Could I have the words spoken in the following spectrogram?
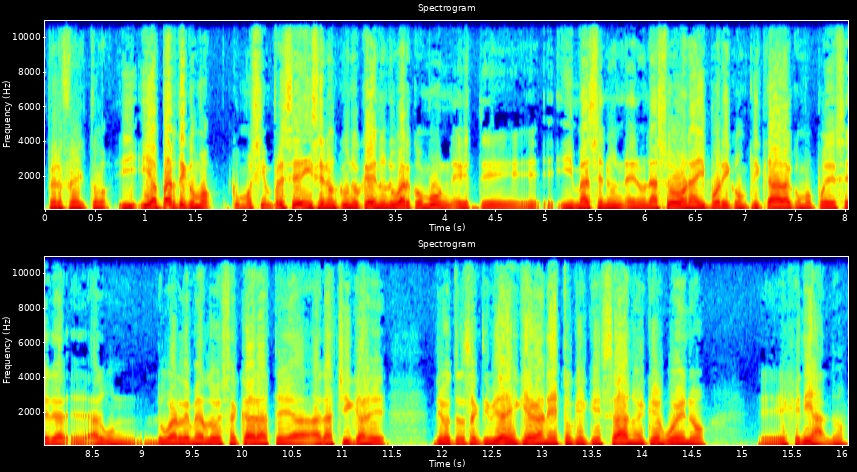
Perfecto. Y, y aparte, como, como siempre se dice, ¿no? Que uno queda en un lugar común, este, y más en, un, en una zona ahí por ahí complicada, como puede ser eh, algún lugar de Merlo, de sacar hasta a las chicas de, de otras actividades y que hagan esto, que, que es sano y que es bueno, eh, es genial, ¿no?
